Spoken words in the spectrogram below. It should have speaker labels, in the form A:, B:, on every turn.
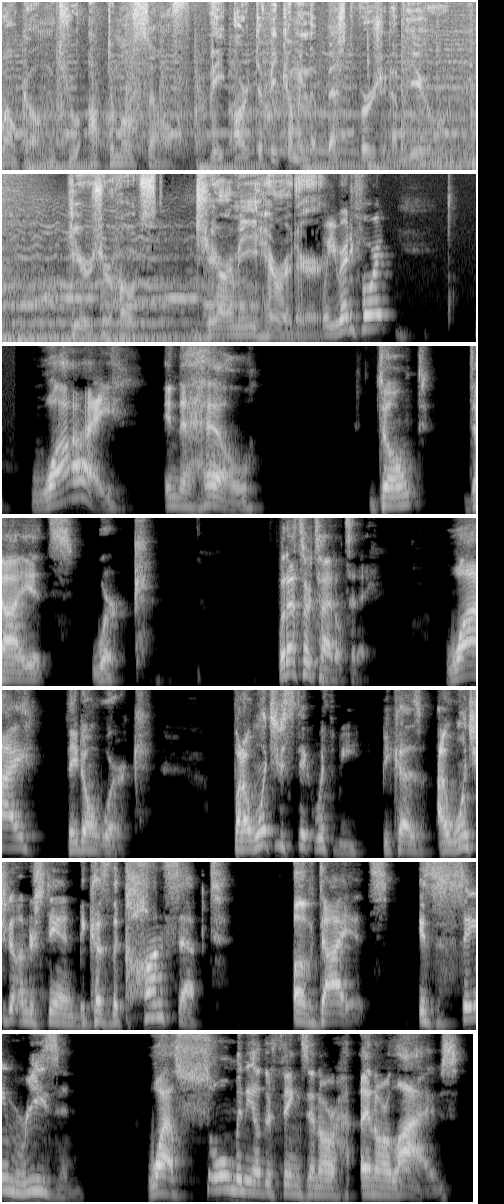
A: Welcome to Optimal Self, the art of becoming the best version of you. Here's your host, Jeremy Herriter.
B: Well, you ready for it? Why in the hell don't diets work? Well, that's our title today. Why they don't work. But I want you to stick with me because I want you to understand because the concept of diets is the same reason while so many other things in our in our lives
